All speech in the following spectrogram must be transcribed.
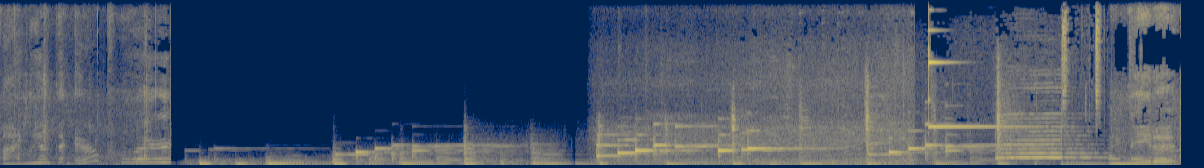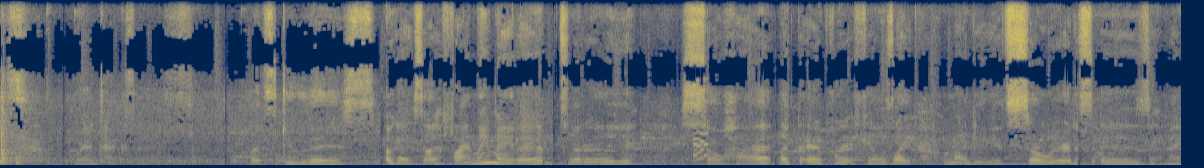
finally at the airport. I made it. We're in Texas. Let's do this. Okay, so I finally made it. It's literally so hot. Like the airport feels like muggy. It's so weird. This is my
